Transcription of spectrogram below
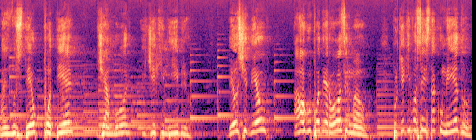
mas nos deu poder de amor e de equilíbrio. Deus te deu algo poderoso, irmão. Por que, que você está com medo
